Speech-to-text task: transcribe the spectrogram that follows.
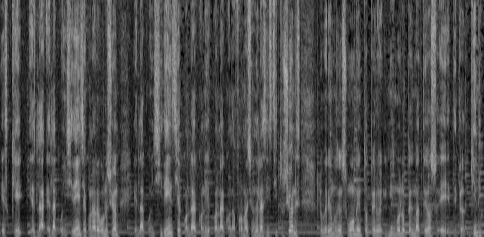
es que es la, coincidencia con la revolución, es la coincidencia con la, con, con, la, con la formación de las instituciones. Lo veremos en su momento, pero el mismo López Mateos, eh, ¿quién dijo?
